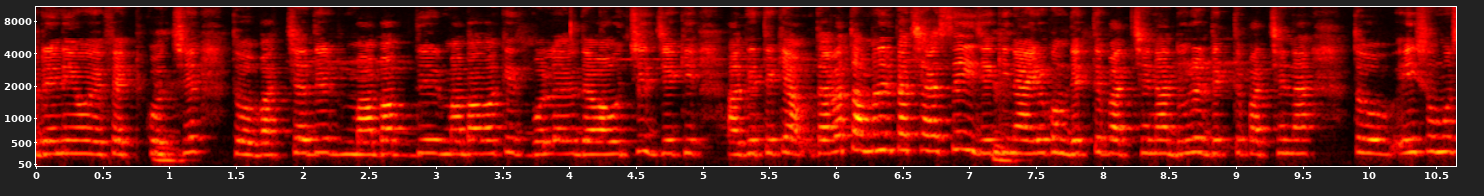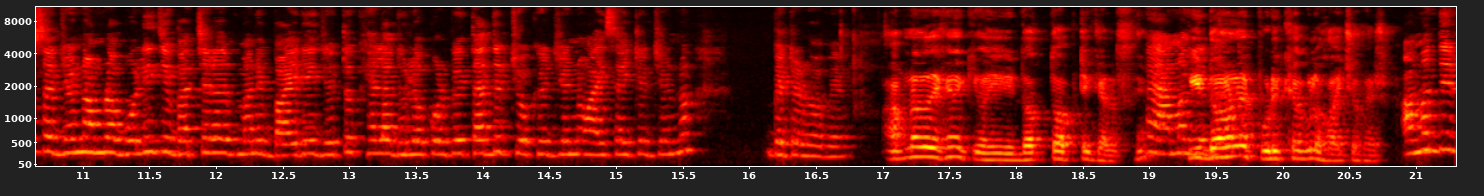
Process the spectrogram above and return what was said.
ব্রেনেও এফেক্ট করছে। তো বাচ্চাদের মা বাপদের মা বাবাকে বলে দেওয়া উচিত যে কি আগে থেকে তারা তো আমাদের কাছে আসেই যে কি না এরকম দেখতে পাচ্ছে না দূরে দেখতে পাচ্ছে না। তো এই সমস্যার জন্য আমরা বলি যে বাচ্চারা মানে বাইরে যত খেলাধুলো করবে তাদের চোখের জন্য আইসাইটের জন্য বেটার হবে। আপনাদের এখানে কি ওই দত্ত অপটিক্যালস কি আমাদের ধরনের পরীক্ষাগুলো হয় চোখের আমাদের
